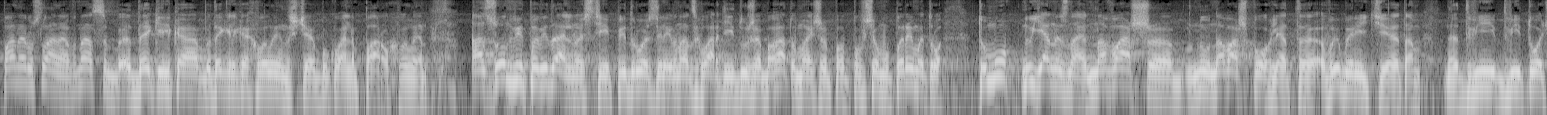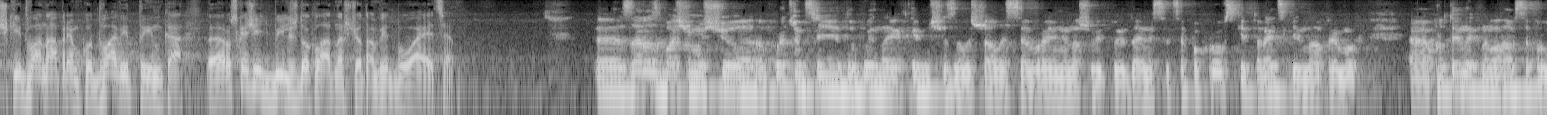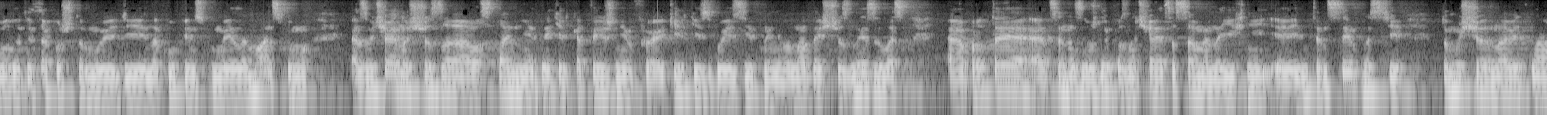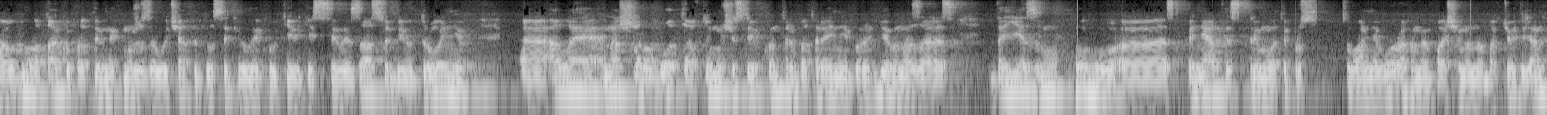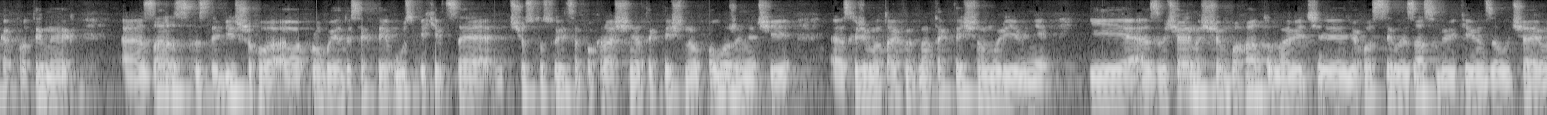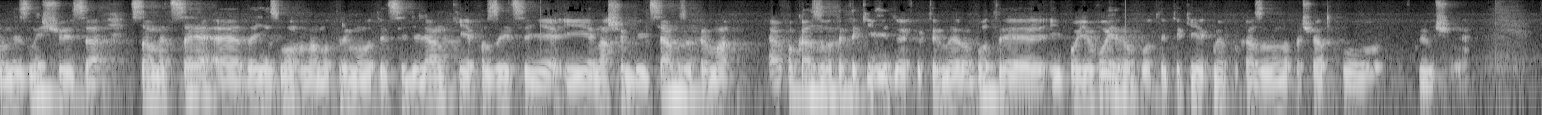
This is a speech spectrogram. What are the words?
Пане Руслане, в нас декілька, декілька хвилин, ще буквально пару хвилин. А зон відповідальності підрозділів Нацгвардії дуже багато, майже по, по всьому периметру. Тому, ну я не знаю, на ваш, е, ну, на ваш погляд, е, виберіть е, там дві, дві точки, два напрямку, два відтинка. Розкажіть більш докладно, що там відбувається. Зараз бачимо, що протягом цієї доби найактивніше залишалися в районі нашої відповідальності. Це Покровський, Турецький напрямок. Е, Противник намагався проводити також штурмові дії на Куп'янському і Лиманському. Е, Звичайно, що за останні декілька тижнів е, кількість боєзіткнень вона дещо знизилась, проте це не завжди позначається саме на їхній інтенсивності, тому що навіть на одну атаку противник може залучати досить велику кількість сил і засобів, дронів. Е, Але наша робота, в тому числі в контрбатарейній боротьбі, вона зараз дає змогу е, спиняти, стримувати просування ворога. Ми бачимо на багатьох ділянках противник. е, Зараз здебільшого пробує досягти успіхів. Це що стосується покращення тактичного положення, чи, скажімо так, на тактичному рівні. І е, звичайно, що багато навіть е, його сили засобів, які він залучає, вони знищуються. Саме це е, дає змогу нам отримувати ці ділянки, позиції і нашим бійцям, зокрема, показувати такі відео ефективної роботи і бойової роботи, такі як ми показували на початку включення.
